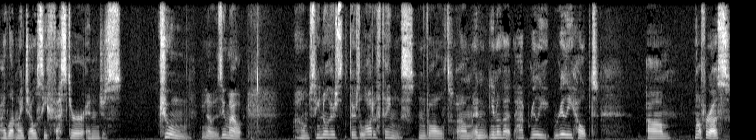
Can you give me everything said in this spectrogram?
I let my jealousy fester and just, boom, you know, zoom out. Um, so you know, there's there's a lot of things involved, um, and you know that app really really helped. Um, not for us,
